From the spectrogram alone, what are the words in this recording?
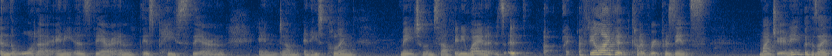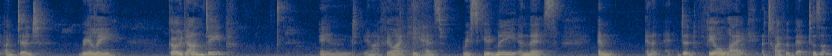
in the water and He is there, and there's peace there, and and um, and He's pulling me to Himself anyway, and it's it I, I feel like it kind of represents my journey because I, I did really go down deep and and I feel like he has rescued me and that's and and it did feel like a type of baptism.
